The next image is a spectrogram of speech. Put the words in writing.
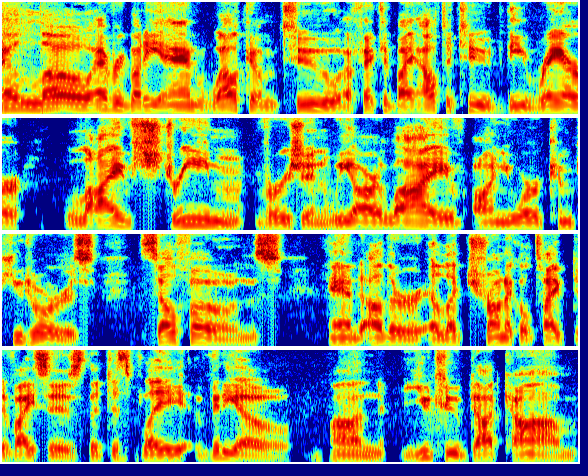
Hello, everybody, and welcome to Affected by Altitude, the rare live stream version. We are live on your computers, cell phones, and other electronical type devices that display video on youtube.com.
